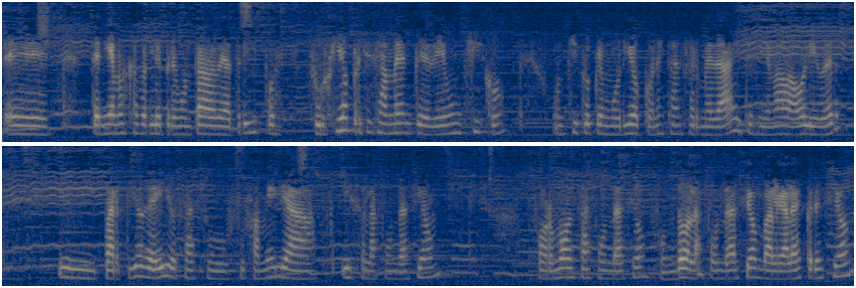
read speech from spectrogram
eh, teníamos que haberle preguntado a Beatriz, pues surgió precisamente de un chico, un chico que murió con esta enfermedad y que se llamaba Oliver, y partió de ahí, o sea, su, su familia hizo la fundación, formó esa fundación, fundó la fundación, valga la expresión,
